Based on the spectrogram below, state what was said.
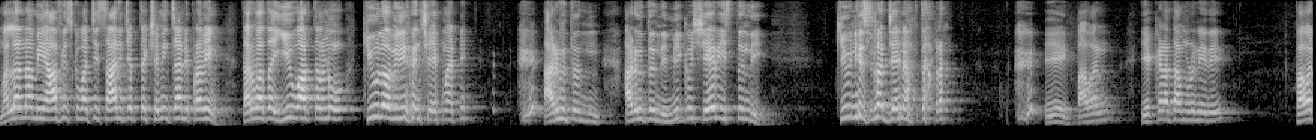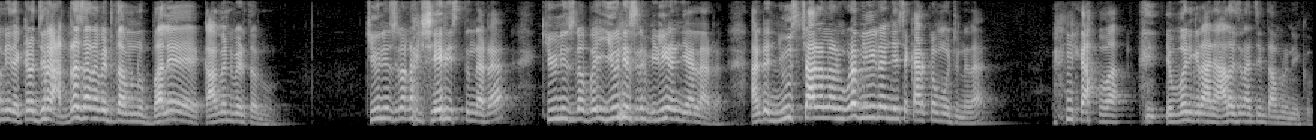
మల్లన్న మీ ఆఫీస్కు వచ్చి సారి చెప్తే క్షమించండి ప్రవీణ్. తర్వాత ఈ వార్తలను క్యూలో విలీనం చేయమని అడుగుతుంది అడుగుతుంది. మీకు షేర్ ఇస్తుంది. క్యూ న్యూస్లో జాయిన్ అవుతారా? ఏ పవన్ ఎక్కడ తమ్ముడు నీది? పవన్ నీది ఎక్కడ వచ్చిన అడ్రస్ అయినా పెడతాము నువ్వు. భలే కామెంట్ పెడతావు నువ్వు. క్యూ న్యూస్లో నాకు షేర్ ఇస్తుందట. క్యూ న్యూస్లో పోయి యూ న్యూస్లో విలీనం చేయాలట. అంటే న్యూస్ ఛానళ్ళను కూడా విలీనం చేసే కార్యక్రమం ఉంటున్నదా అవ్వా ఎవ్వరికి రాని ఆలోచన వచ్చింది తమ్ముడు నీకు.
